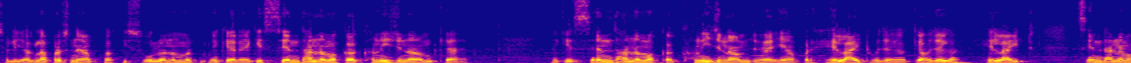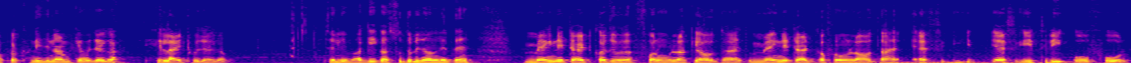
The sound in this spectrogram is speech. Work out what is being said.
चलिए, अगला प्रश्न है आपका कि सोलह नंबर में कह रहा है कि सेंधा नमक का खनिज नाम क्या है? देखिए, सेंधा नमक का खनिज नाम जो है यहाँ पर हेलाइट हो जाएगा। क्या हो जाएगा? हेलाइट। सेंधा नमक का खनिज नाम क्या हो जाएगा? हेलाइट हो जाएगा। चलिए, बाकी का सूत्र जान लेते हैं। मैग्नेटाइट का जो है फॉर्मूला क्या होता है? तो मैग्नेटाइट का फॉर्मूला होता है F E F E three O four.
